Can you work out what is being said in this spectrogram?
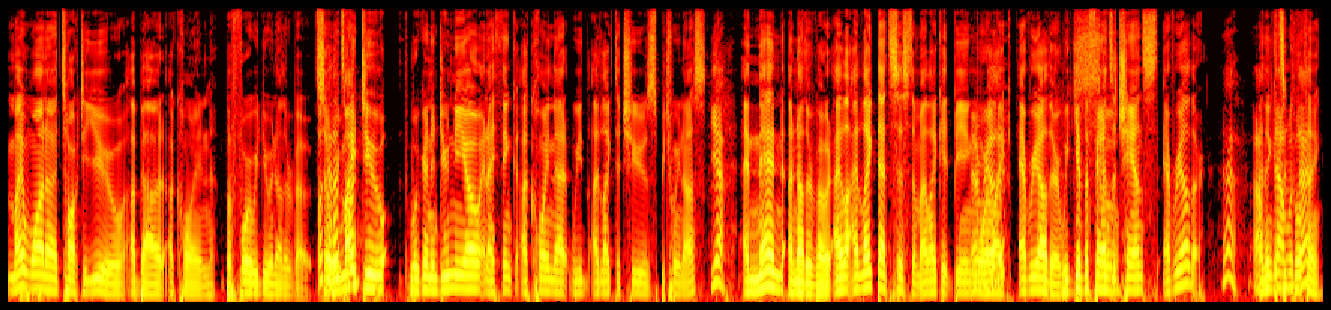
might want to talk to you about a coin before we do another vote. Okay, so we that's might fine. do we're going to do Neo and I think a coin that we I'd like to choose between us Yeah. and then another vote. I, I like that system. I like it being Every more other? like every other. We give the fans So- a chance every other. Yeah. i I'm think it's a cool that. thing.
